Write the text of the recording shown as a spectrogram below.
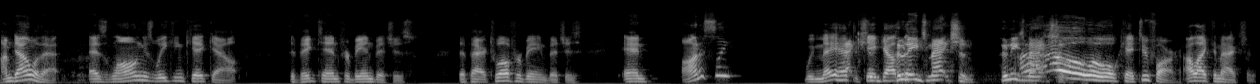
I'm down with that. As long as we can kick out the Big Ten for being bitches, the Pac 12 for being bitches, and honestly, we may have action. to kick out. Who the- needs action? Who needs oh, action? Oh, oh, oh, okay, too far. I like the action.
